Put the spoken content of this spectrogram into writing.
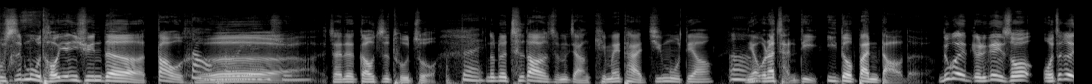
不是木头烟熏的稻稻荷，在那高知土佐。对，那么吃到怎么讲？Kimetai 金木雕，嗯，你要问他产地，伊豆半岛的。如果有人跟你说我这个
